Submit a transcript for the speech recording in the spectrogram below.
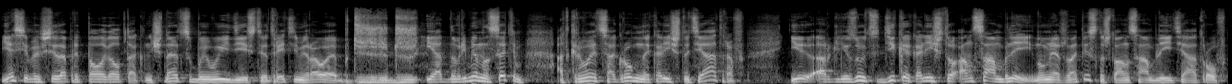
Я себе всегда предполагал так. Начинаются боевые действия, Третья мировая. И одновременно с этим открывается огромное количество театров и организуется дикое количество ансамблей. Ну, у меня же написано, что ансамблей и театров.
